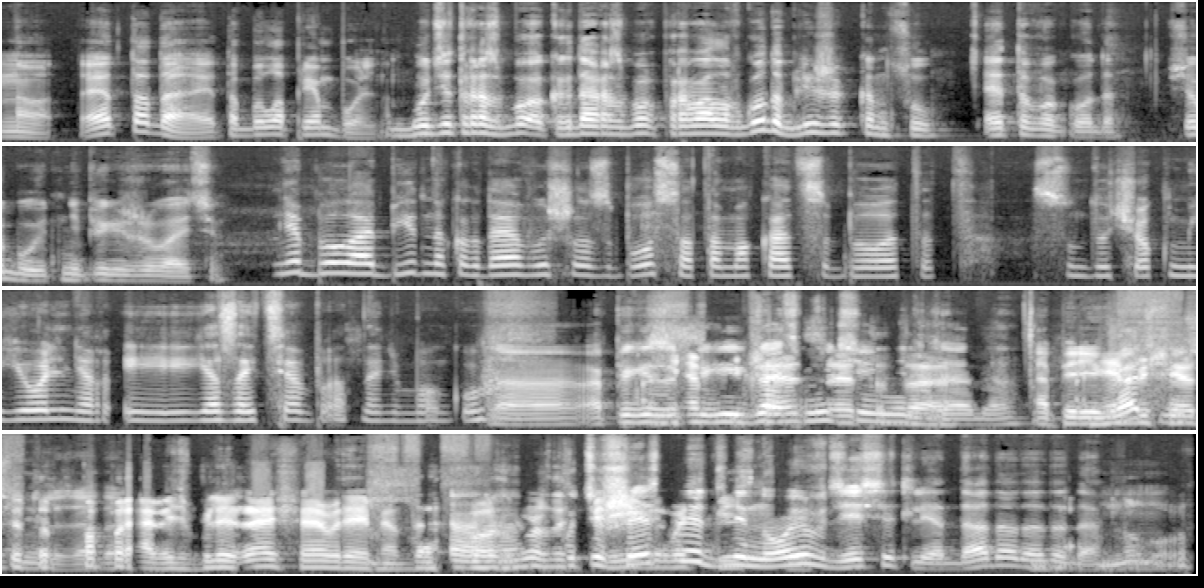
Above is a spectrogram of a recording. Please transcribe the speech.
Ну, это да, это было прям больно. Будет разбор, когда разбор провалов года ближе к концу этого года. Все будет, не переживайте. Мне было обидно, когда я вышел с босса, а там, оказывается, был этот сундучок Мьёльнир, и я зайти обратно не могу. А, а перез... переиграть миссию нельзя, да. А переиграть миссию нельзя, поправить да. в ближайшее время, да. Ага. Путешествие длиною в 10 лет, да-да-да-да. Ну,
